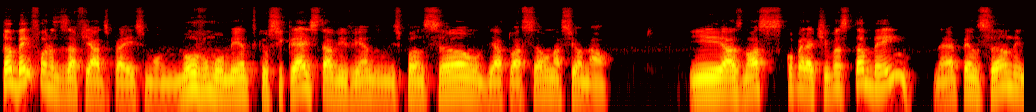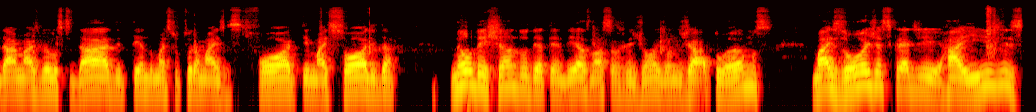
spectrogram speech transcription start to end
também foram desafiados para esse novo momento que o Sicredi está vivendo de expansão, de atuação nacional. E as nossas cooperativas também, né, pensando em dar mais velocidade, tendo uma estrutura mais forte, mais sólida, não deixando de atender as nossas regiões onde já atuamos, mas hoje a Scred Raízes,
